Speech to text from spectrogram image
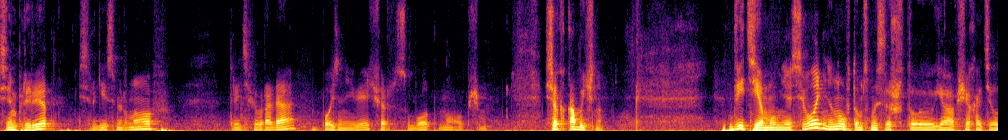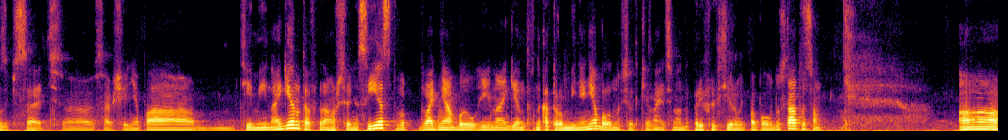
Всем привет, Сергей Смирнов, 3 февраля, поздний вечер, суббота, ну, в общем, все как обычно. Две темы у меня сегодня, ну, в том смысле, что я вообще хотел записать э, сообщение по теме иноагентов, потому что сегодня съезд, вот два дня был иноагентов, на котором меня не было, но все-таки, знаете, надо порефлексировать по поводу статуса. А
